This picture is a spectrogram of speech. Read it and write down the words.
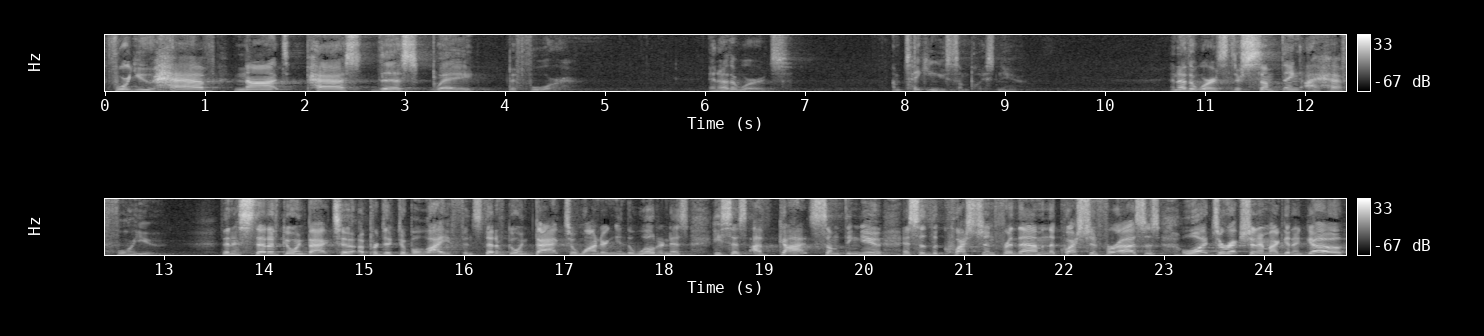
For you have not passed this way before. In other words, I'm taking you someplace new. In other words, there's something I have for you then instead of going back to a predictable life, instead of going back to wandering in the wilderness, he says, I've got something new. And so the question for them and the question for us is, what direction am I going to go?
